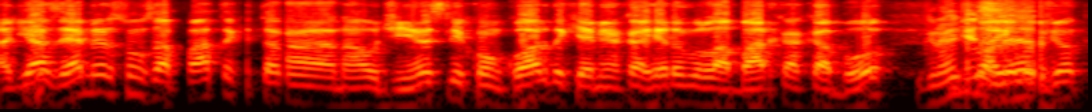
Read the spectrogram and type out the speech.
Aliás, Emerson Zapata, que está na, na audiência, ele concorda que a minha carreira no Labarca acabou. Grande e goleiro. elogiando,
